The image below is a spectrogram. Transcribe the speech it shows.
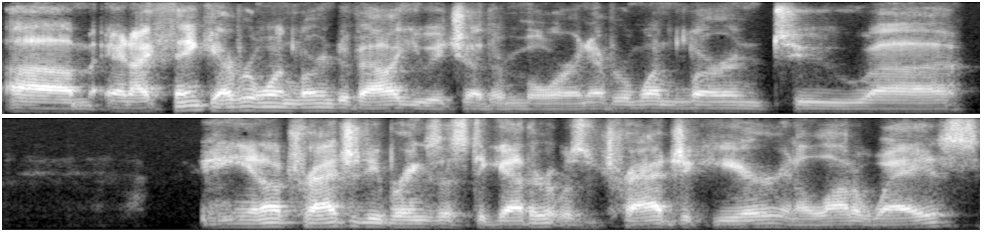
Um, and I think everyone learned to value each other more and everyone learned to, uh, you know, tragedy brings us together. It was a tragic year in a lot of ways.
